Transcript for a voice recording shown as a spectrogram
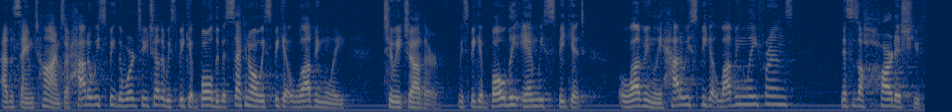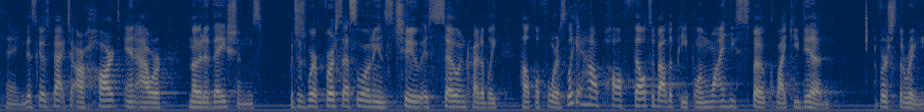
at the same time. So, how do we speak the word to each other? We speak it boldly, but second of all, we speak it lovingly to each other. We speak it boldly and we speak it lovingly. How do we speak it lovingly, friends? This is a heart issue thing. This goes back to our heart and our motivations which is where 1 Thessalonians 2 is so incredibly helpful for us. Look at how Paul felt about the people and why he spoke like he did. Verse 3.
